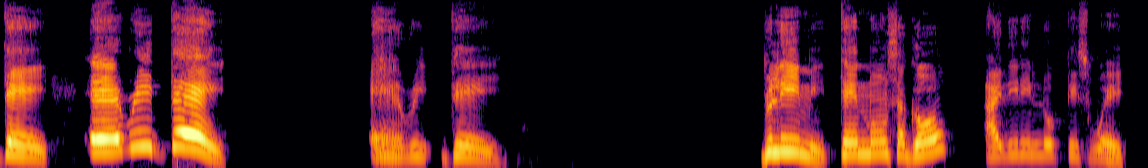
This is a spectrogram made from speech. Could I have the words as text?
day. Every. Every day. Believe me, 10 months ago, I didn't look this way.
